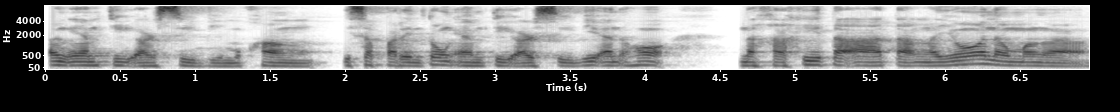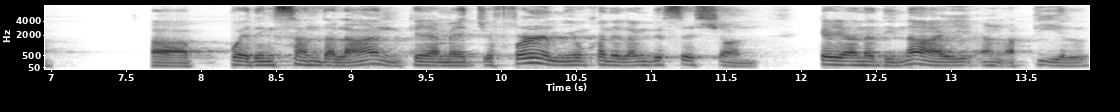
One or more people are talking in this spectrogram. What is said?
ang MTRCB. Mukhang isa pa rin tong MTRCB. Ano ho, nakakita ata ngayon ng mga ah, pwedeng sandalan. Kaya medyo firm yung kanilang decision. Kaya na-deny ang appeal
